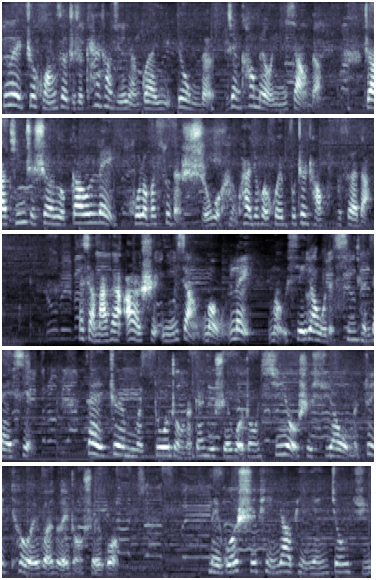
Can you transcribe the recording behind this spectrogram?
因为这黄色只是看上去有点怪异，对我们的健康没有影响的。只要停止摄入高类胡萝卜素等食物，很快就会恢复正常肤色的。那小麻烦二是影响某类某些药物的新陈代谢。在这么多种的柑橘水果中，西柚是需要我们最特为关注的一种水果。美国食品药品研究局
